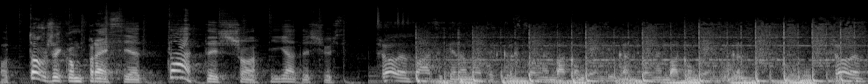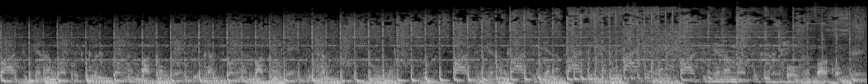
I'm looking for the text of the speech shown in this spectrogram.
От то вже компресія. Та ти що, я ти щось. Що ви пасики на мотиках повним баком бензика, з повним баком бензика? Що ви пасики на мотиках Пасики на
